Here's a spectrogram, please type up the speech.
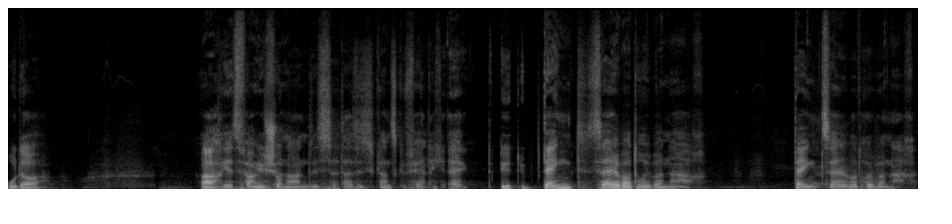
oder, ach, jetzt fange ich schon an, das ist ganz gefährlich. Äh, denkt selber drüber nach. Denkt selber drüber nach.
